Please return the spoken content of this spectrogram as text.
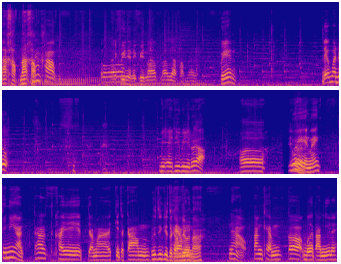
น้าขับหน้าขับน่าขับโอ้ไอ้ควีนเห็นไอ้ควีนน่าน่าอยากขับแน่เลยควีนเดี๋ยวมาดู มี ATV ด้วยอะ เออดูดิเห็นไหมที่เนี่ยถ้าใครจะมากิจกรรม เฮ้ยจริงกิจกรรมเยอะนะเนี่ยตั้งแคมป์ก็เบอร์ตามนี้เลย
